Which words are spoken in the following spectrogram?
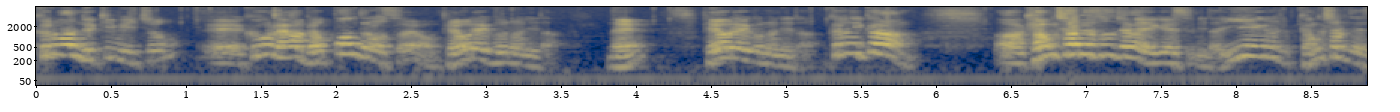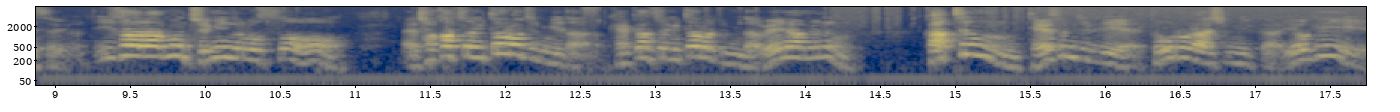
그러한 느낌이 있죠. 예, 그걸 내가 몇 번 들었어요. 별의 근원이다. 네, 별의 근원이다. 그러니까 어, 경찰에서 제가 얘기했습니다. 이 얘기를 경찰에 했어요. 이 사람은 증인으로서 적합성이 떨어집니다. 객관성이 떨어집니다. 왜냐하면은 같은 대순진리에 도를 아십니까? 여기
